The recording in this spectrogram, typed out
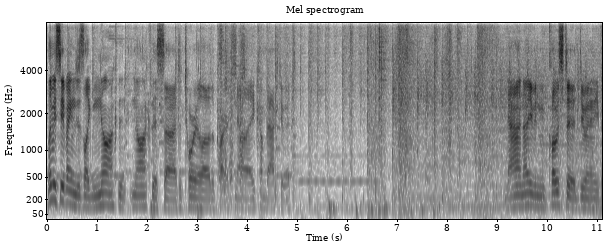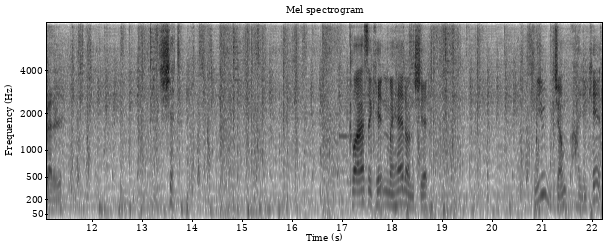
Let me see if I can just, like, knock the, knock this uh, tutorial out of the park now that I come back to it. Nah, not even close to doing any better. Shit. Classic hitting my head on shit. Can you jump? Oh, you can't.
